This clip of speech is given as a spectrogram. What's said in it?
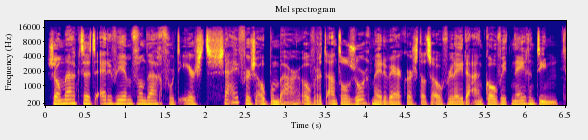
Zo maakte het RIVM vandaag voor het eerst cijfers openbaar over het aantal zorgmedewerkers dat is overleden aan COVID-19.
